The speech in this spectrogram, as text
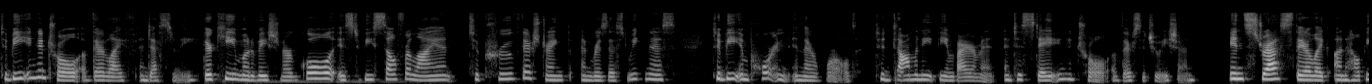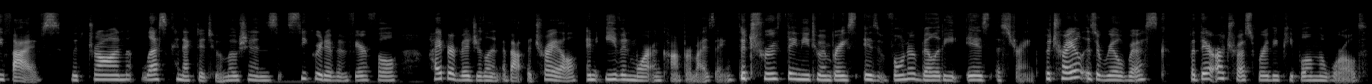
to be in control of their life and destiny. Their key motivation or goal is to be self reliant, to prove their strength and resist weakness, to be important in their world, to dominate the environment, and to stay in control of their situation. In stress, they are like unhealthy fives, withdrawn, less connected to emotions, secretive and fearful, hypervigilant about betrayal, and even more uncompromising. The truth they need to embrace is vulnerability is a strength. Betrayal is a real risk, but there are trustworthy people in the world,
